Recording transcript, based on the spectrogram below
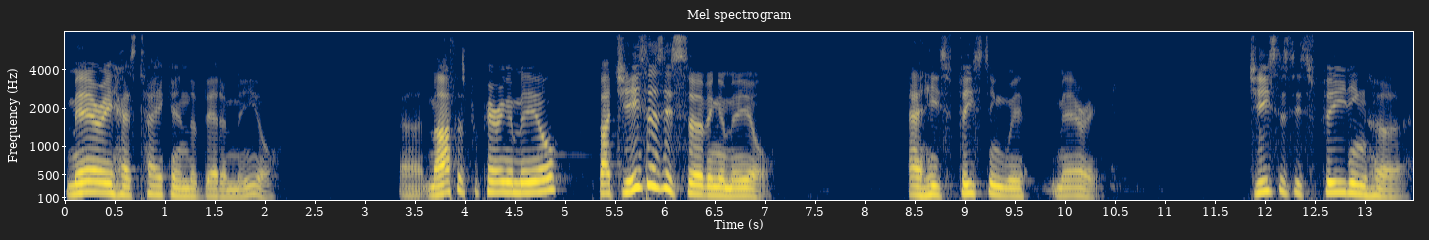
Mary has taken the better meal. Uh, Martha's preparing a meal, but Jesus is serving a meal. And he's feasting with Mary. Jesus is feeding her.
